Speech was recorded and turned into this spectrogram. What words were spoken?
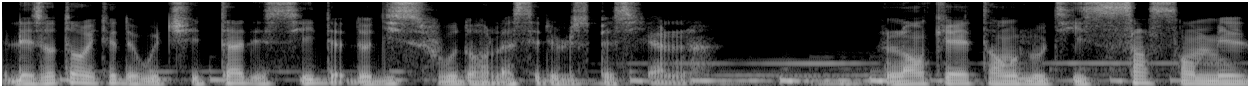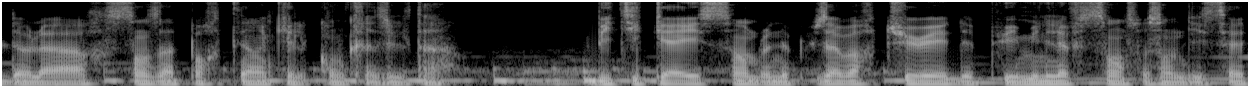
les autorités de Wichita décident de dissoudre la cellule spéciale. L'enquête engloutit 500 000 dollars sans apporter un quelconque résultat. BTK semble ne plus avoir tué depuis 1977.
